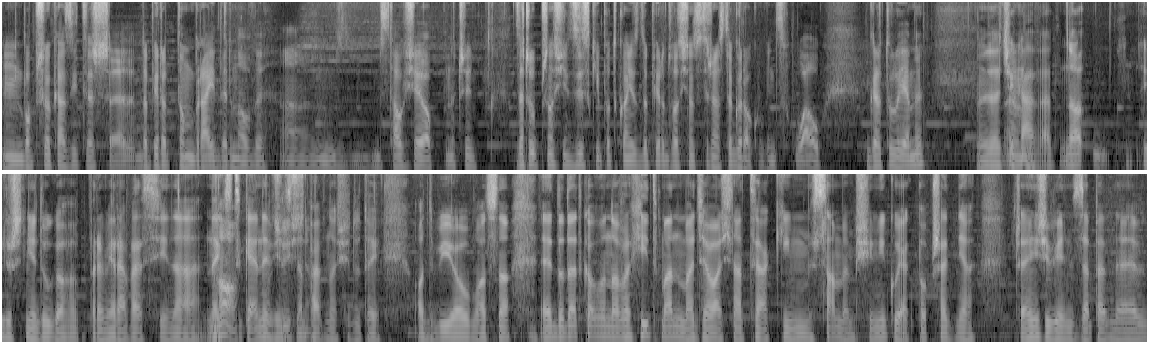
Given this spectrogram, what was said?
mm, bo przy okazji też e, dopiero Tomb Raider nowy stał się, znaczy zaczął przynosić zyski pod koniec dopiero 2014 roku, więc wow, gratulujemy. To ciekawe. No, już niedługo premiera wersji na Next no, Geny, więc na pewno się tutaj odbiją mocno. E, dodatkowo nowy Hitman ma działać na takim samym silniku jak poprzednia część, więc zapewne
